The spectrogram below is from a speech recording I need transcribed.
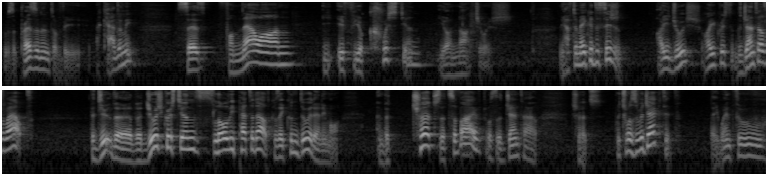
who's the president of the academy, says, from now on, if you're Christian, you're not Jewish. You have to make a decision. Are you Jewish? Are you Christian? The Gentiles were out. The, Jew, the, the Jewish Christians slowly petted out because they couldn't do it anymore. And the church that survived was the Gentile church, which was rejected. They went through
